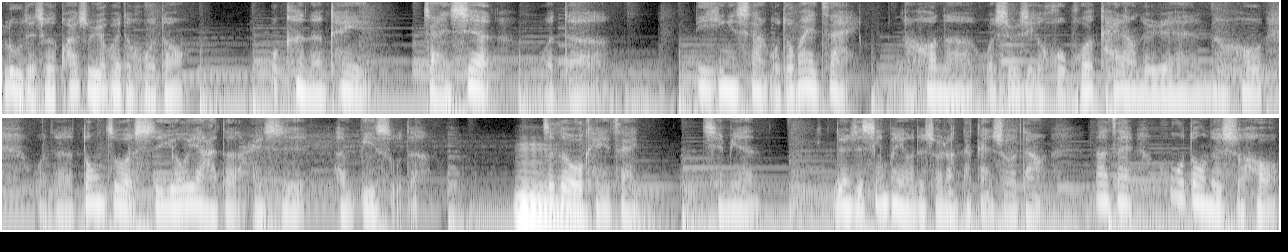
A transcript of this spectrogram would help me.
录的这个快速约会的活动，我可能可以展现我的第一印象，我的外在，然后呢，我是不是一个活泼开朗的人？然后我的动作是优雅的还是很避俗的？嗯，这个我可以在前面。认识新朋友的时候，让他感受到。那在互动的时候，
